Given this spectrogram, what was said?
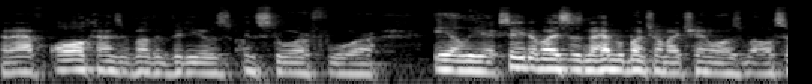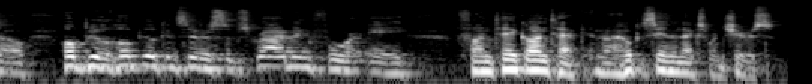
and I have all kinds of other videos in store for ALEXA devices, and I have a bunch on my channel as well. So hope you'll, hope you'll consider subscribing for a fun take on tech, and I hope to see you in the next one. Cheers.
